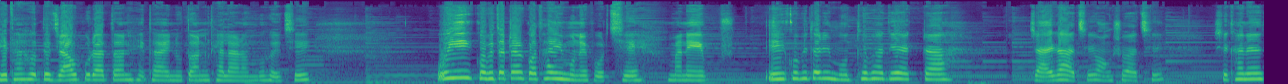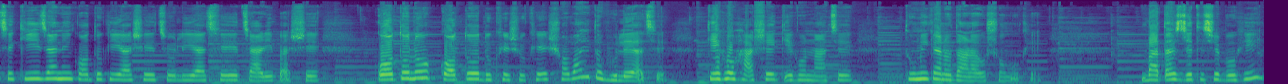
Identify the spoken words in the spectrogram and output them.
হেথা হতে যাও পুরাতন, হেথায় নূতন খেলা আরম্ভ হয়েছে। ওই কবিতাটার কথাই মনে পড়ছে। মানে এই কবিতারই মধ্যভাগে একটা জায়গা আছে, অংশ আছে। সেখানে আছে, কি জানি কত কি আসে, চলিয়াছে চারিপাশে। কত লোক, কত দুঃখে সুখে, সবাই তো ভুলে আছে। কেহ হাসে, কেহ নাচে, তুমি কেন দাঁড়াও সম্মুখে? বাতাস যেতেছে বহি,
